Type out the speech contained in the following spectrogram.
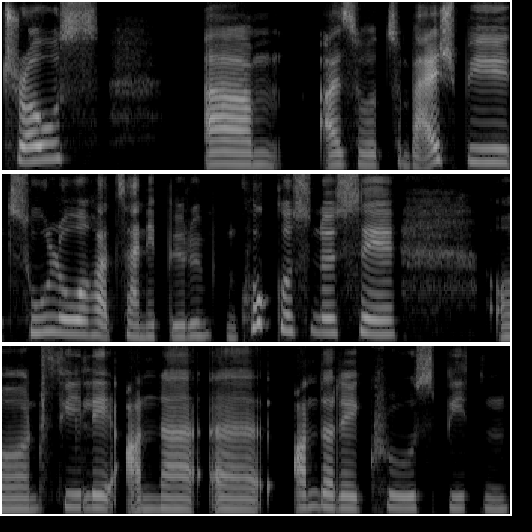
Troughs. Ähm, also zum Beispiel Zulu hat seine berühmten Kokosnüsse und viele ander äh, andere Crews bieten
